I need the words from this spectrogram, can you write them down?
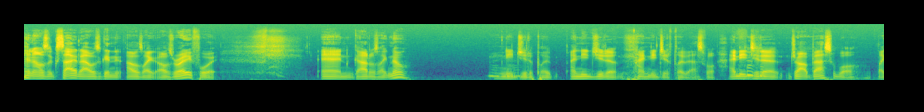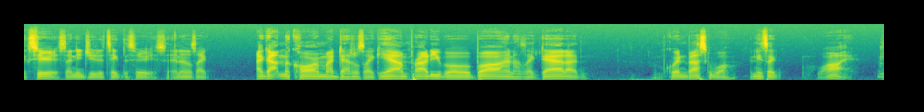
And I was excited. I was getting I was like I was ready for it. And God was like, "No. I need mm-hmm. you to play I need you to I need you to play basketball. I need you to drop basketball. Like serious. I need you to take this serious." And I was like I got in the car and my dad was like, "Yeah, I'm proud of you blah blah blah." And I was like, "Dad, I I'm quitting basketball." And he's like, "Why?"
